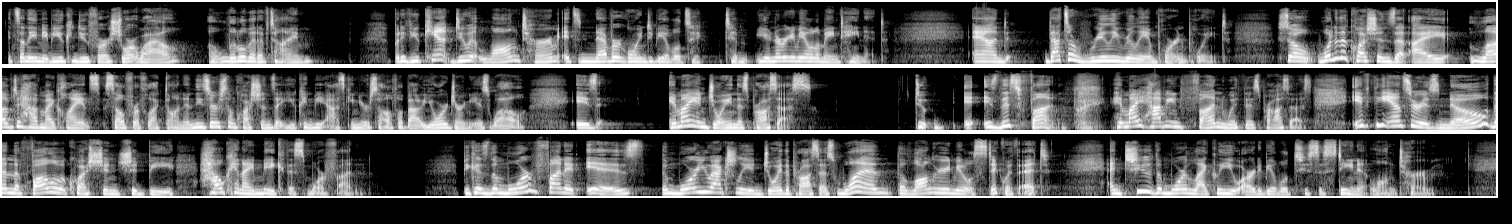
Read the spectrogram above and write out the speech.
It's something maybe you can do for a short while a little bit of time. But if you can't do it long term, it's never going to be able to, to you're never going to be able to maintain it. And that's a really, really important point. So, one of the questions that I love to have my clients self reflect on, and these are some questions that you can be asking yourself about your journey as well, is Am I enjoying this process? Do, is this fun? Am I having fun with this process? If the answer is no, then the follow up question should be how can I make this more fun? Because the more fun it is, the more you actually enjoy the process. One, the longer you're gonna be able to stick with it. And two, the more likely you are to be able to sustain it long term.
